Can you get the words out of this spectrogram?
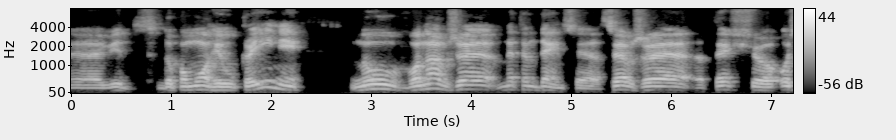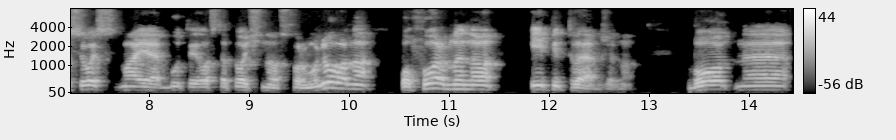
е, від допомоги Україні. Ну, вона вже не тенденція, це вже те, що ось ось має бути остаточно сформульовано, оформлено і підтверджено. Бо е, е,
